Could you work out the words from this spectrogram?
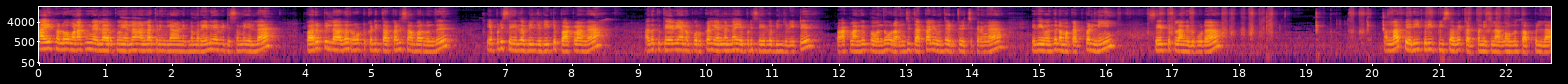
ஹாய் ஹலோ வணக்கங்க எல்லாருக்கும். எல்லாம் நல்லா இருக்கிறீங்களா? இன்றைக்கி நம்ம ரேணுகா வீட்டு சமையலில் பருப்பு இல்லாத ரோட்டுக்கடி தக்காளி சாம்பார் வந்து எப்படி செய்யுது அப்படின்னு சொல்லிட்டு பார்க்கலாங்க. அதுக்கு தேவையான பொருட்கள் என்னென்ன எப்படி செய்யுது அப்படின்னு சொல்லிட்டு பார்க்கலாங்க. இப்போ வந்து ஒரு அஞ்சு தக்காளி வந்து எடுத்து வச்சுக்கிறேங்க. இதை வந்து நம்ம கட் பண்ணி சேர்த்துக்கலாங்க இது கூட. நல்லா பெரிய பெரிய பீஸாகவே கட் பண்ணிக்கலாங்க. ஒன்றும் தப்பு இல்லை.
